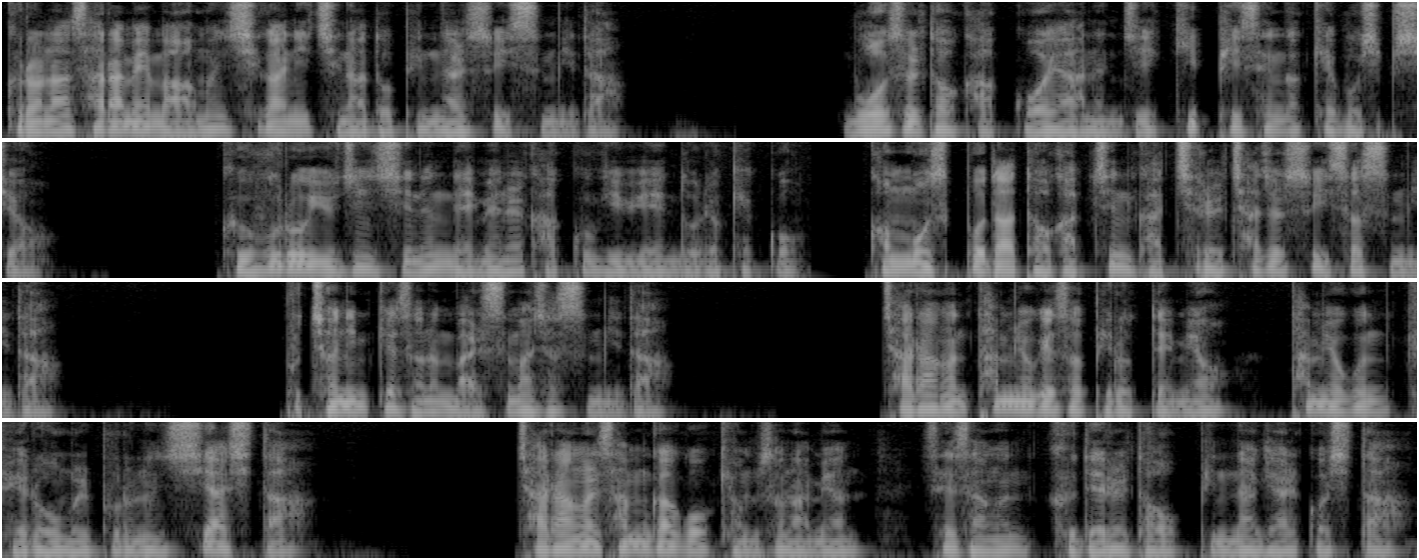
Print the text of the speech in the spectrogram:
그러나 사람의 마음은 시간이 지나도 빛날 수 있습니다. 무엇을 더 가꾸어야 하는지 깊이 생각해 보십시오. 그 후로 유진 씨는 내면을 가꾸기 위해 노력했고 겉모습보다 더 값진 가치를 찾을 수 있었습니다. 부처님께서는 말씀하셨습니다. 자랑은 탐욕에서 비롯되며 탐욕은 괴로움을 부르는 씨앗이다. 자랑을 삼가고 겸손하면 세상은 그대를 더욱 빛나게 할 것이다.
